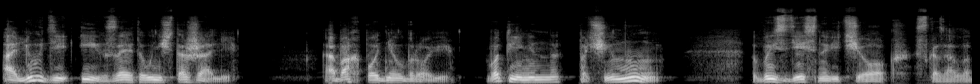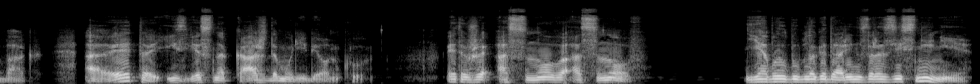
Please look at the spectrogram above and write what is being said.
а люди их за это уничтожали». Абах поднял брови. «Вот именно. Почему?» «Вы здесь новичок», — сказал Лабак. «А это известно каждому ребенку. Это же основа основ». «Я был бы благодарен за разъяснение».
